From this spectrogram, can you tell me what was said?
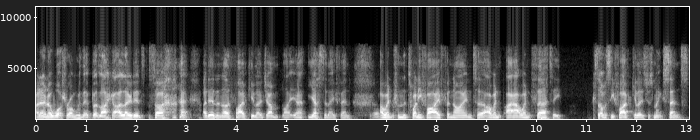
I don't know what's wrong with it, but like I loaded, so I did another five kilo jump like yeah, yesterday, Finn. Yeah. I went from the 25 for nine to I went I, I went 30, because obviously five kilos just makes sense.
